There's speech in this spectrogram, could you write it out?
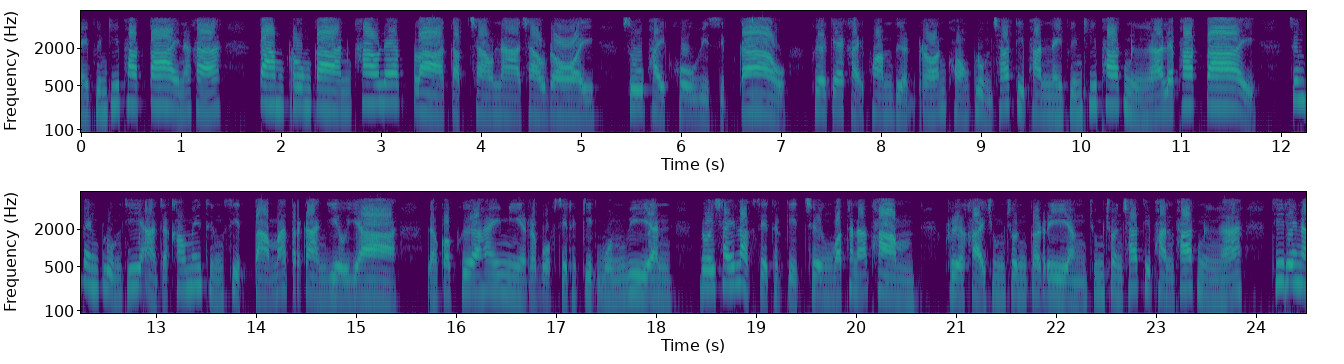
ในพื้นที่ภาคใต้นะคะ ตามโครงการข้าวแลกปลากับชาวนาชาวดอย สู้ภัยโควิด -19 เพื่อแก้ไขความเดือดร้อนของกลุ่มชาติพันธุ์ในพื้นที่ภาคเหนือและภาคใต้ ซึ่งเป็นกลุ่มที่อาจจะเข้าไม่ถึงสิทธิตามมาตรการเยียวยา แล้วก็เพื่อให้มีระบบเศรษฐกิจหมุนเวียน โดยใช้หลักเศรษฐกิจเชิงวัฒนธรรม เครือข่ายชุมชนกะเหรี่ยง ชุมชนชาติพันธุ์ภาคเหนือ ที่ได้น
